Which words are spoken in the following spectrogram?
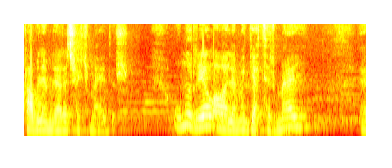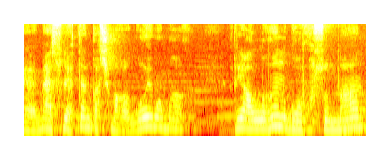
problemlərə çəkməkdir. Onu real aləmə gətirmək, e, məsuliyyətdən qaçmağa qoymamaq, reallığın qorxusundan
